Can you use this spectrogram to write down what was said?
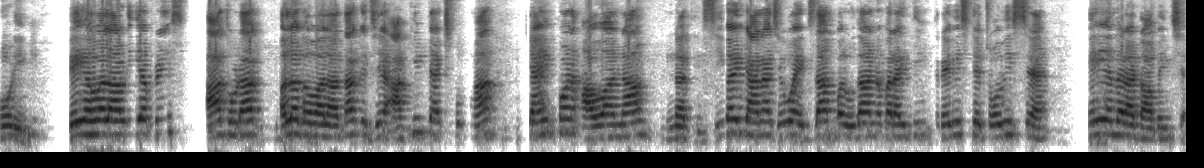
મૂડી. બે હવાલા આવડી ગયા ફ્રેન્ડ્સ આ થોડાક અલગ હવાલા હતા કે જે આખી ટેક્સ્ટ બુકમાં ક્યાંય પણ આવવાના નથી. સિવાય કે આના જેવો એક્ઝામ્પલ ઉદાહરણ નંબર આઈ થિંક ત્રેવીસ કે ચોવીસ છે, એની અંદર આ ટોપિક છે.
